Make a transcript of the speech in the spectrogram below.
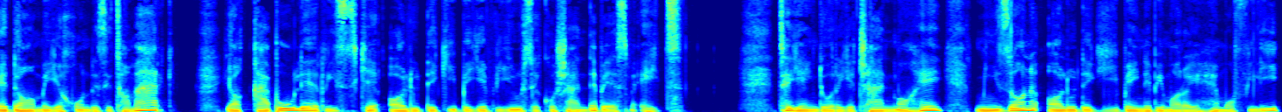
ادامه خونریزی تا مرگ یا قبول ریسک آلودگی به یه ویروس کشنده به اسم ایدز. طی این دوره چند ماهه میزان آلودگی بین بیمارای هموفیلی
